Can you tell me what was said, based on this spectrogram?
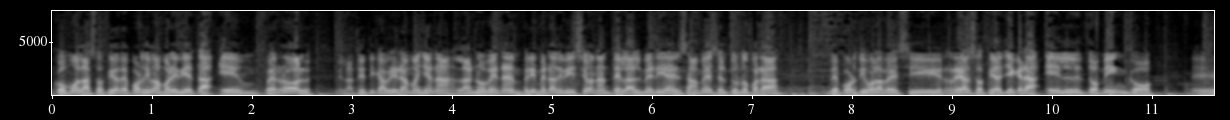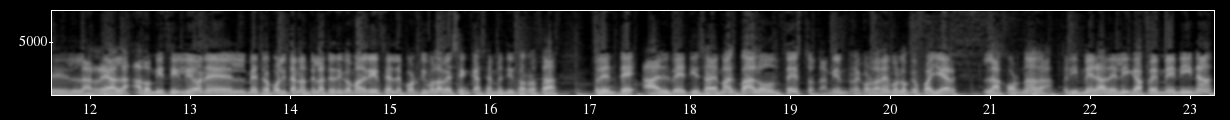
como la Sociedad Deportiva Morevieta en Ferrol. El Atlético abrirá mañana la novena en primera división ante la Almería en Samés. El turno para Deportivo La Vez y Real Sociedad llegará el domingo. Eh, la Real a domicilio en el Metropolitano ante el Atlético de Madrid, el Deportivo La Vez en casa en Mendizorroza frente al Betis. Además, baloncesto. También recordaremos lo que fue ayer la jornada primera de Liga Femenina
